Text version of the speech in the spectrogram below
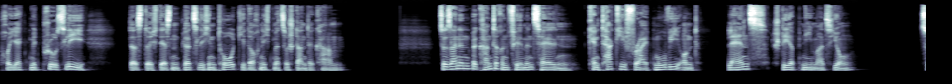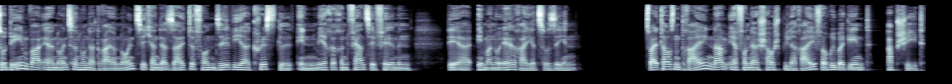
Projekt mit Bruce Lee, das durch dessen plötzlichen Tod jedoch nicht mehr zustande kam. Zu seinen bekannteren Filmen zählen Kentucky Fried Movie und Lance stirbt niemals jung. Zudem war er 1993 an der Seite von Sylvia Crystal in mehreren Fernsehfilmen der Emanuel-Reihe zu sehen. 2003 nahm er von der Schauspielerei vorübergehend Abschied.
